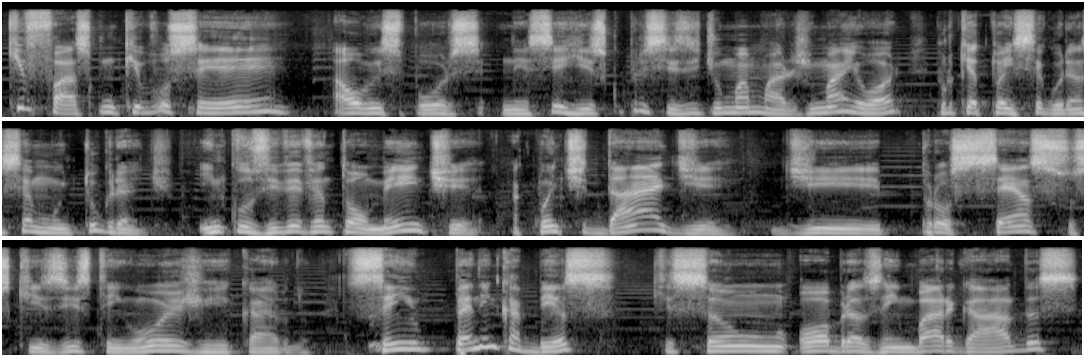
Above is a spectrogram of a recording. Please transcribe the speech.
que faz com que você ao expor-se nesse risco, precise de uma margem maior, porque a tua insegurança é muito grande. Inclusive, eventualmente, a quantidade de processos que existem hoje, Ricardo, sem o pé nem cabeça, que são obras embargadas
